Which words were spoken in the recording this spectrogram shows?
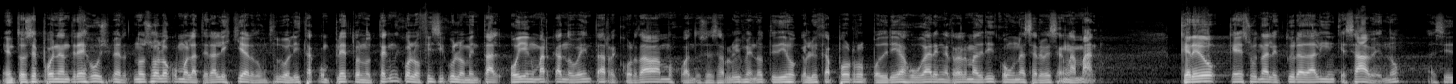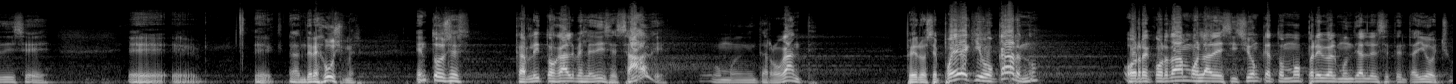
Entonces pone Andrés Gushmer no solo como lateral izquierdo, un futbolista completo en lo técnico, lo físico y lo mental. Hoy en Marca 90 recordábamos cuando César Luis Menotti dijo que Luis Caporro podría jugar en el Real Madrid con una cerveza en la mano. Creo que es una lectura de alguien que sabe, ¿no? Así dice eh, eh, eh, Andrés Gushmer. Entonces, Carlitos Galvez le dice, sabe, como en interrogante. Pero se puede equivocar, ¿no? O recordamos la decisión que tomó previo al Mundial del 78.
